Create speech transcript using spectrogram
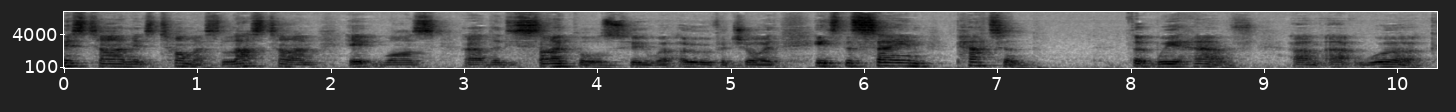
this time it's Thomas. Last time it was uh, the disciples who were overjoyed. It's the same pattern that we have um, at work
